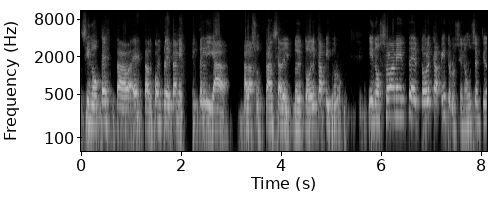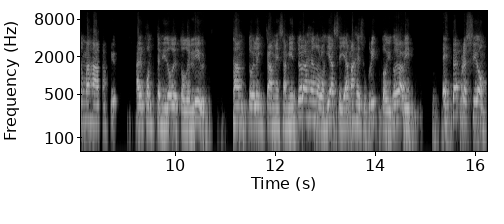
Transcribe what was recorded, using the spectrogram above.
sino que está, está completamente ligada a la sustancia de todo el capítulo y no solamente de todo el capítulo, sino en un sentido más amplio al contenido de todo el libro. Tanto el encabezamiento de la genealogía se llama Jesucristo, hijo de David, esta expresión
